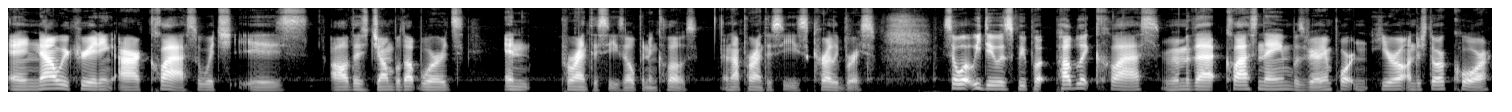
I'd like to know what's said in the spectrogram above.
And now we're creating our class, which is all this jumbled up words in parentheses, open and close. And not parentheses, curly brace. So what we do is we put public class, remember that class name was very important, hero underscore core,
